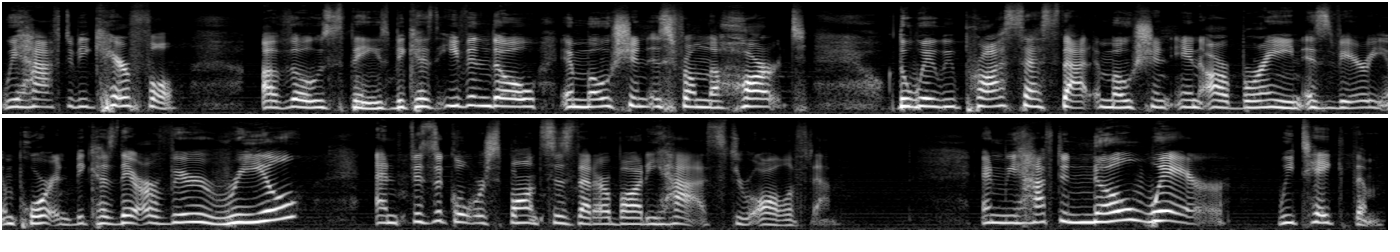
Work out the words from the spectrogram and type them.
We have to be careful of those things because even though emotion is from the heart, the way we process that emotion in our brain is very important because there are very real and physical responses that our body has through all of them. And we have to know where we take them.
